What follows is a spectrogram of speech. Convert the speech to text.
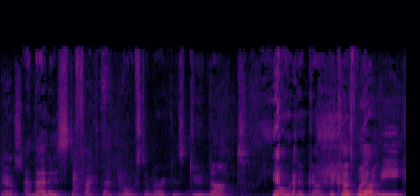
yes, and that is the fact that most Americans do not yeah. own a gun. Because when yeah. we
